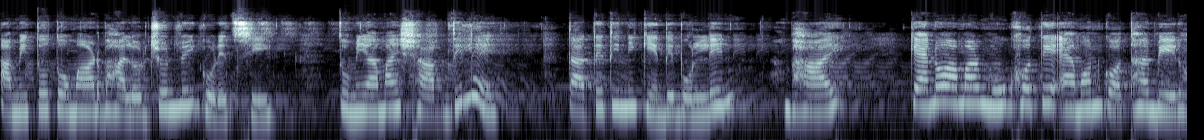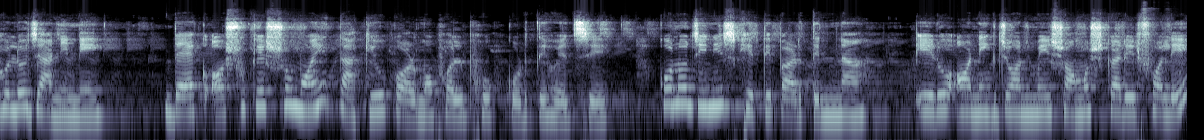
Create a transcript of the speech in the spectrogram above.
আমি তো তোমার ভালোর জন্যই করেছি। তুমি আমায় সাপ দিলে? তাতে তিনি কেঁদে বললেন, ভাই, কেন আমার মুখ হতে এমন কথা বের হলো জানি নে। দেখ, অসুখের সময় তাকেও কর্মফল ভোগ করতে হয়েছে। কোনো জিনিস খেতে পারতেন না। এরও অনেক জন্মের সংস্কারের ফলে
